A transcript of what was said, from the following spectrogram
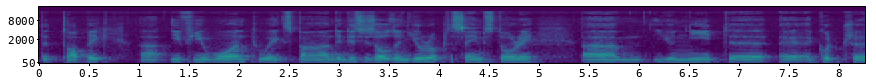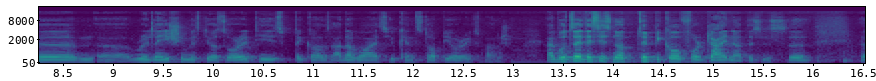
the topic. Uh, if you want to expand, and this is also in Europe the same story. Um, you need uh, a, a, good um, uh, relation with the authorities because otherwise you can stop your expansion. I would say this is not typical for China. This is uh, uh,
